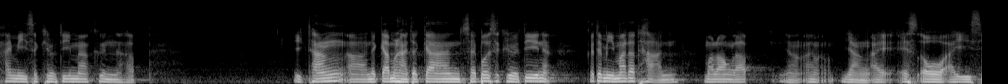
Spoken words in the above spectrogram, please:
ให้มี security มากขึ้นนะครับ อีกทั้งในการบริหารจัดการ cyber security เนี่ยก็จะมีมาตรฐานมารองรับอย่างอย่าง ISO IEC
